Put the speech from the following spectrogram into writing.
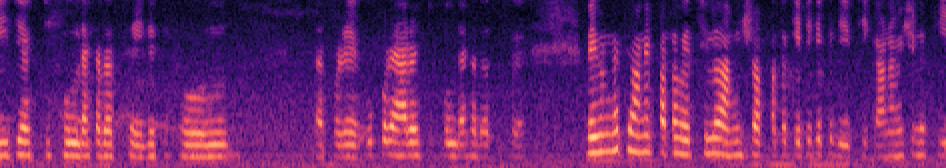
এই যে একটি ফুল দেখা যাচ্ছে, এই যে একটি ফুল। তারপরে উপরে আরও একটি ফুল দেখা যাচ্ছে। বেগুন গাছে অনেক পাতা হয়েছিল, আমি সব পাতা কেটে কেটে দিয়েছি, কারণ আমি শুনেছি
